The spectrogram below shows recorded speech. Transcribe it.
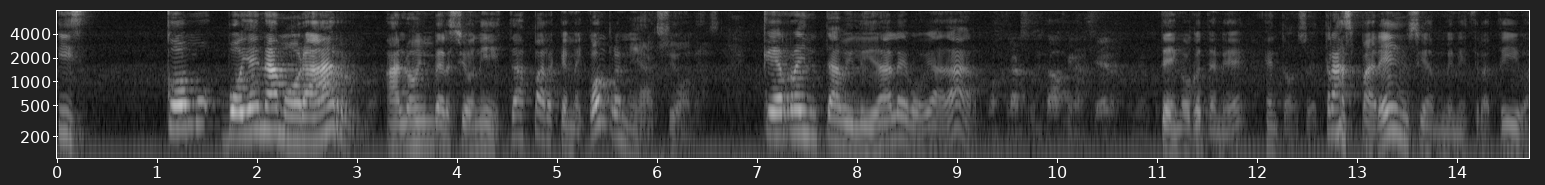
y cómo voy a enamorar a los inversionistas para que me compren mis acciones. ¿Qué rentabilidad le voy a dar? Mostrar sus estados financieros. Tengo que tener entonces transparencia administrativa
